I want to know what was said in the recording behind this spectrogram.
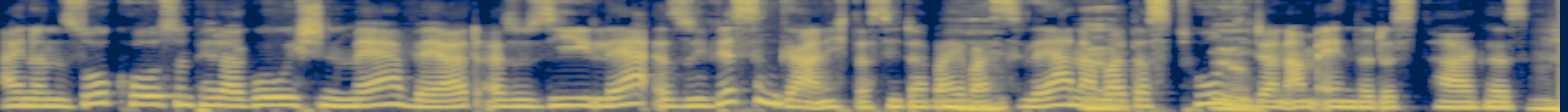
einen so großen pädagogischen Mehrwert. Also sie lernen, also sie wissen gar nicht, dass sie dabei mhm. was lernen, ja. aber das tun ja. sie dann am Ende des Tages. Mhm.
